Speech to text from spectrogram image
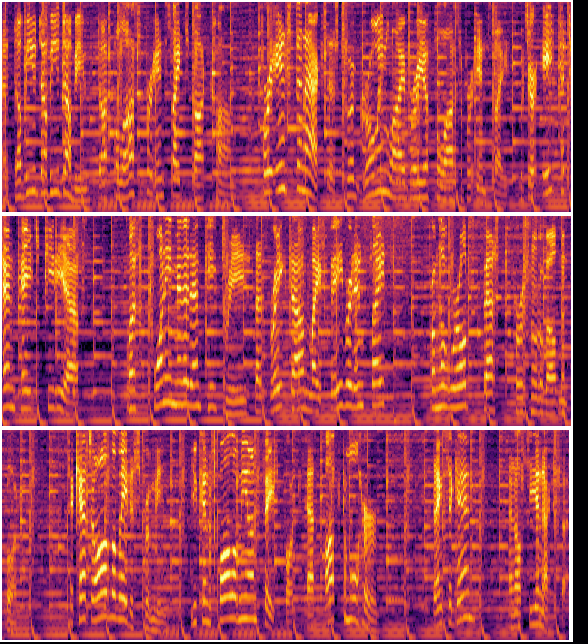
at www.philosopherinsights.com for instant access to a growing library of Philosopher Insights, which are 8 to 10 page PDFs plus 20 minute MP3s that break down my favorite insights from the world's best personal development books. To catch all the latest from me, you can follow me on Facebook at Optimal Herb. Thanks again, and I'll see you next time.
